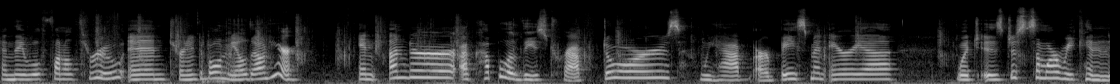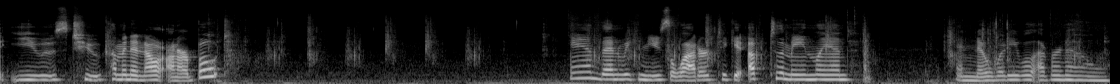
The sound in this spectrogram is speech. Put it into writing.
And they will funnel through and turn into bone meal down here. And under a couple of these trap doors, we have our basement area, which is just somewhere we can use to come in and out on our boat And then we can use the ladder to get up to the mainland and nobody will ever know.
